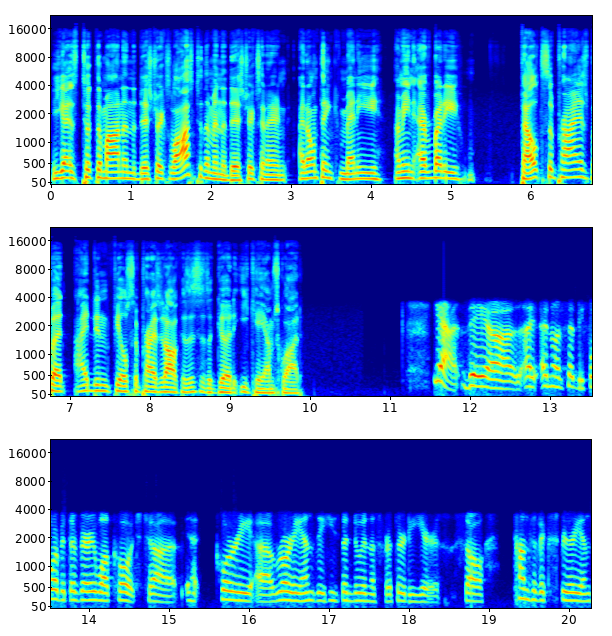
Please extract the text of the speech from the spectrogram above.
you guys took them on in the districts, lost to them in the districts, and I, I don't think many. I mean, everybody felt surprised, but I didn't feel surprised at all because this is a good EKM squad. Yeah, they. Uh, I, I know I've said before, but they're very well coached. Uh, Corey uh, Rory Enzi, he's been doing this for 30 years, so tons of experience,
